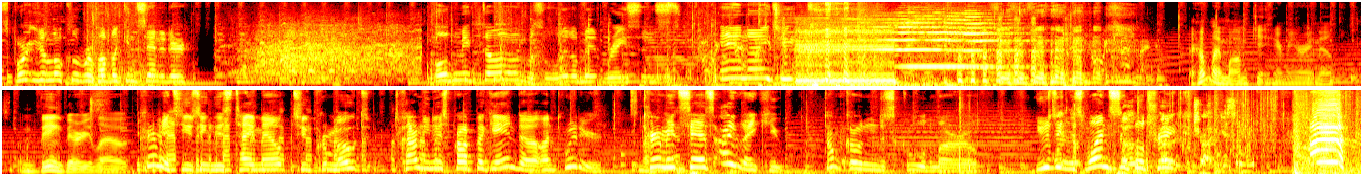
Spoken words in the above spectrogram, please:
Support your local Republican senator. Old McDonald was a little bit racist. And I cheat. I hope my mom can't hear me right now. I'm being very loud. Kermit's using this timeout to promote communist propaganda on Twitter. Kermit says, I like you. Don't go into school tomorrow. Using this one simple trick. Ah!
